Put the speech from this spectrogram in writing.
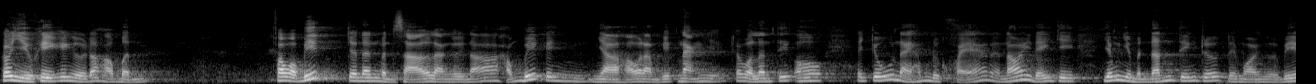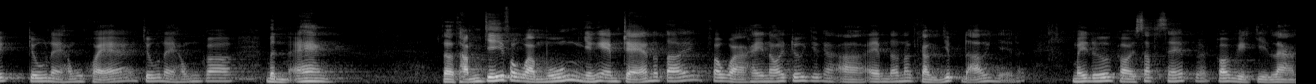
có nhiều khi cái người đó họ bệnh. Pháp Hòa biết cho nên mình sợ là người đó không biết cái nhờ họ làm việc nặng vậy. Pháp Hòa lên tiếng ô cái chú này không được khỏe nói để chi? Giống như mình đánh tiếng trước để mọi người biết chú này không khỏe chú này không có bình an. Rồi thậm chí Pháp Hòa muốn những em trẻ nó tới. Pháp Hòa hay nói trước chứ à, ờ, em đó nó cần giúp đỡ như vậy đó. Mấy đứa coi sắp xếp có việc gì làm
